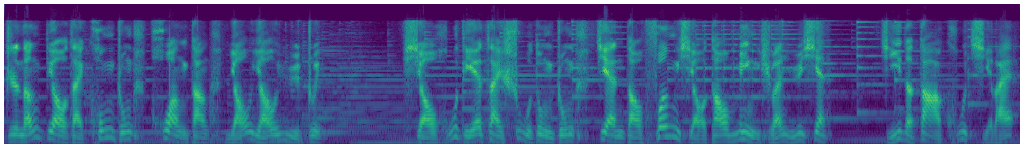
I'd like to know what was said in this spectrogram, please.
只能吊在空中晃荡，摇摇欲坠。小蝴蝶在树洞中见到风小刀命悬于线，急得大哭起来。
